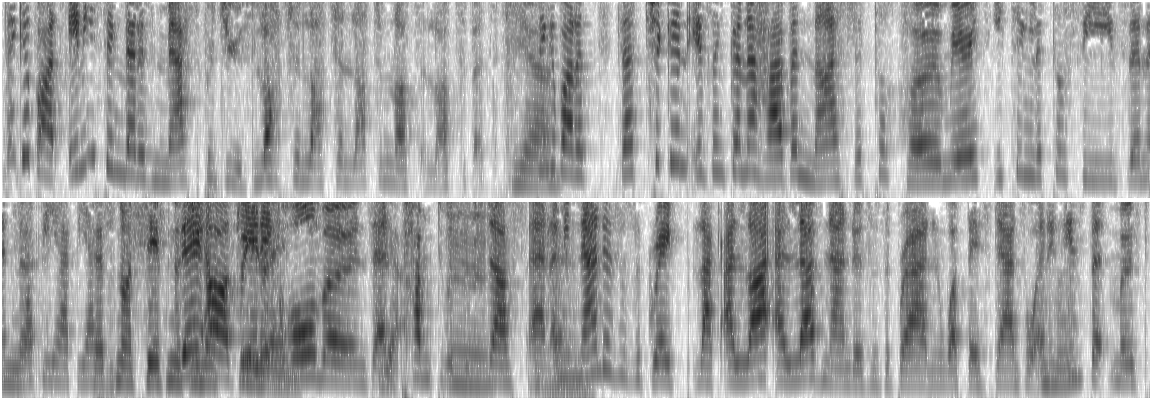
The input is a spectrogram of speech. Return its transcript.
think about anything that is mass produced, lots and lots and lots and lots and lots of it. Yeah. Think about it. That chicken isn't gonna have a nice little home where it's eating little seeds and it's No, happy, happy, happy. that's not definitely They not are free getting range. hormones and Yeah. pumped with the stuff. And I mean, Nando's is a great like I like I love Nando's as a brand and what they stand for, and it is the most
